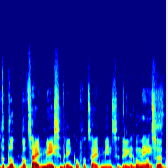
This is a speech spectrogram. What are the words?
D- dat, dat zij het meeste drinken of dat zij het minste drinken? Het omdat ze het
